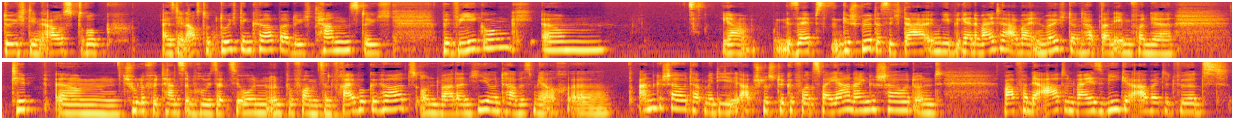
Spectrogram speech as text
durch den Ausdruck, also den Ausdruck durch den Körper, durch Tanz, durch Bewegung, ähm, ja, selbst gespürt, dass ich da irgendwie gerne weiterarbeiten möchte und habe dann eben von der Tipp ähm, Schule für Tanz, Improvisation und Performance in Freiburg gehört und war dann hier und habe es mir auch äh, angeschaut, habe mir die Abschlussstücke vor zwei Jahren angeschaut und war von der Art und Weise, wie gearbeitet wird,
